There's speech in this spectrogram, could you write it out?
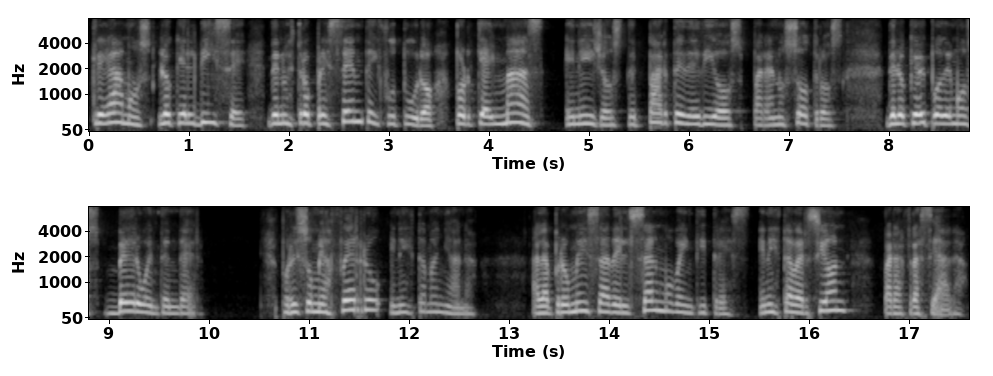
creamos lo que Él dice de nuestro presente y futuro, porque hay más en ellos de parte de Dios para nosotros de lo que hoy podemos ver o entender. Por eso me aferro en esta mañana a la promesa del Salmo 23, en esta versión parafraseada.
